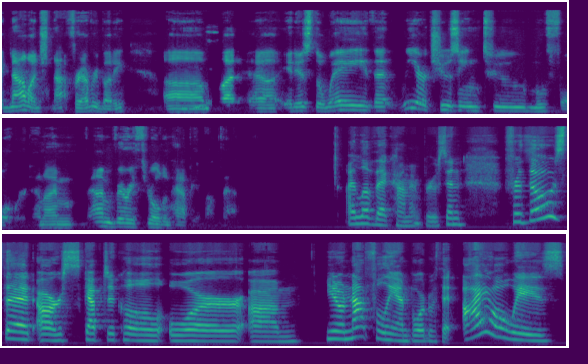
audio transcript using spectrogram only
acknowledged, not for everybody, uh, mm-hmm. but uh, it is the way that we are choosing to move forward, and I'm I'm very thrilled and happy about that. I love that comment, Bruce. And for those that are skeptical or um, you know not fully on board with it, I always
